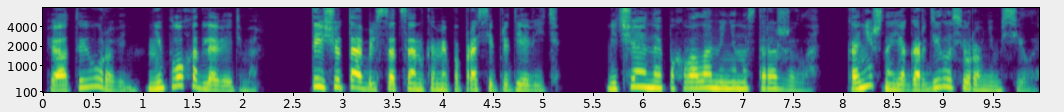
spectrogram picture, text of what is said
Пятый уровень. Неплохо для ведьмы. Ты еще табель с оценками попроси предъявить. Нечаянная похвала меня насторожила. Конечно, я гордилась уровнем силы.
